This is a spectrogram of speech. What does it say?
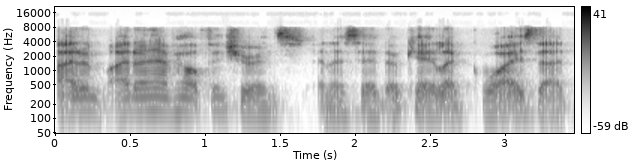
"I don't, I don't have health insurance," and I said, "Okay, like why is that?"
